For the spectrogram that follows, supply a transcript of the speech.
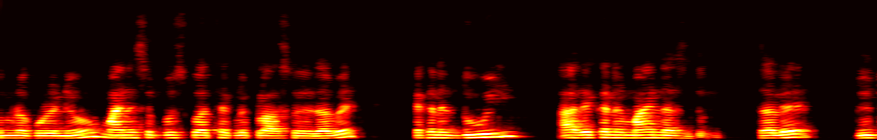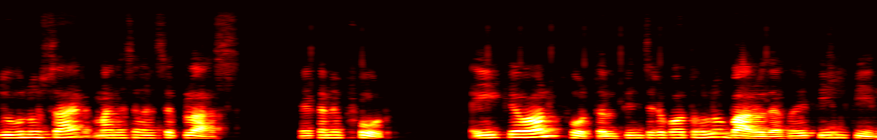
তোমরা করে নিও। মাইনাসের টু স্কোয়ার থাকলে প্লাস হয়ে যাবে। এখানে দুই আর এখানে মাইনাস দুই। তাহলে দুই দুগুণ চার মাইনাস মাইনাসে প্লাস এখানে ফোর এই কেবল ফোর তাহলে তিন চারে কত হলো? বারো। দেখো, এই তিন তিন,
